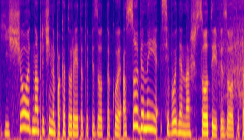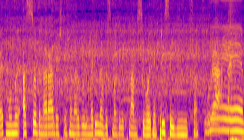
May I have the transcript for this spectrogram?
Еще одна причина, по которой этот эпизод такой особенный, сегодня наш сотый эпизод, и поэтому мы особенно рады, что Жанна Аргуль и Марина, вы смогли к нам сегодня присоединиться. Ура!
